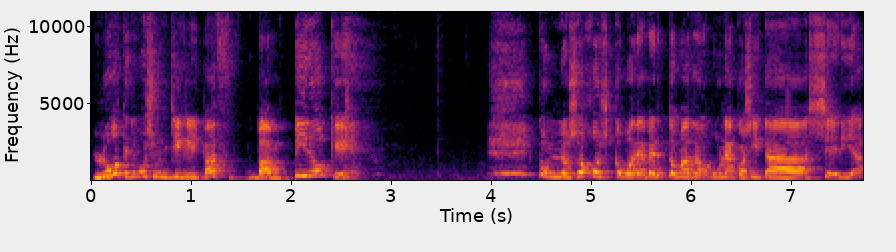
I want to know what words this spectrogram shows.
Luego tenemos un Jigglypuff vampiro que con los ojos como de haber tomado alguna cosita seria.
